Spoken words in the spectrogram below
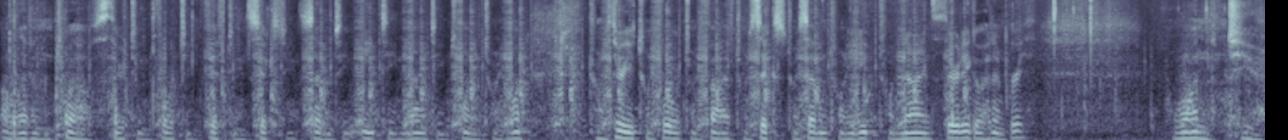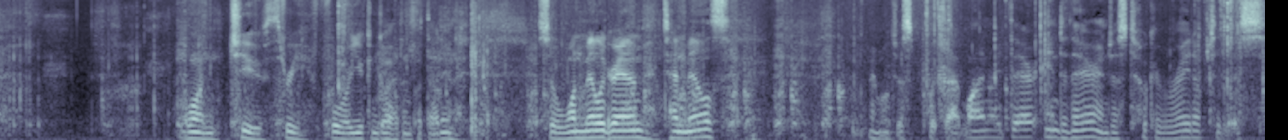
11, 12, 13, 14, 15, 16, 17, 18, 19, 20, 21, 23, 24, 25, 26, 27, 28, 29, 30. Go ahead and breathe. One, two, One, two, three, four. You can go ahead and put that in. So one milligram, 10 mils. And we'll just put that line right there into there and just hook her right up to this.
